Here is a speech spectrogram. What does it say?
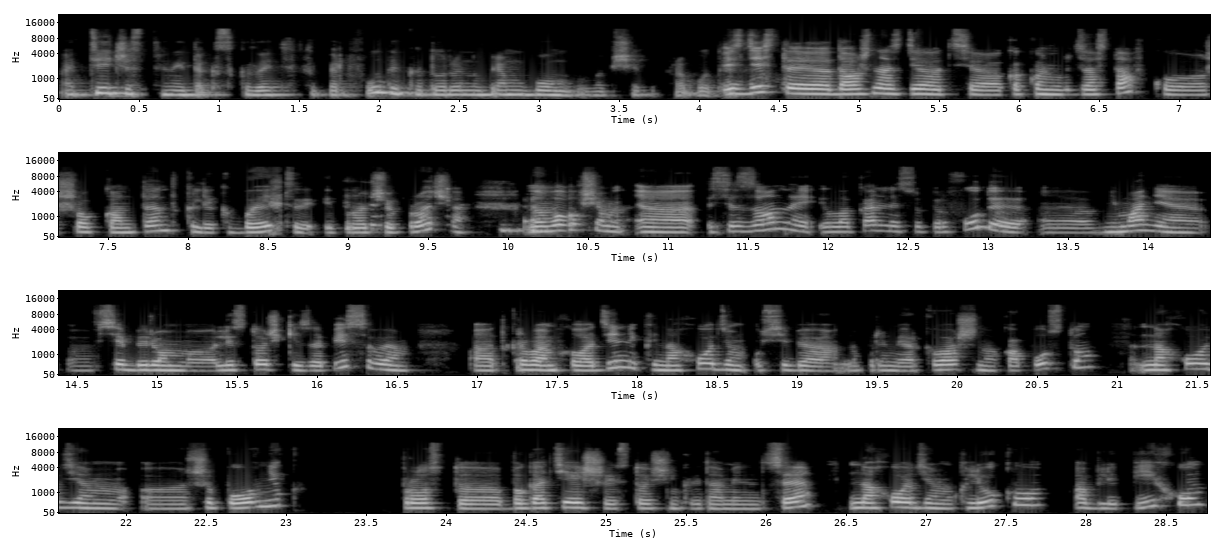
отечественные, так сказать, суперфуды, которые, ну, прям бомба вообще как работают. Здесь ты должна сделать э, какую-нибудь заставку, шок-контент, кликбейт и прочее, прочее. Но, в общем, э, сезонные и локальные суперфуды, э, внимание, все берем листочки, записываем, открываем холодильник и находим у себя, например, квашеную капусту, находим шиповник, просто богатейший источник витамина С, находим клюкву, облепиху,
